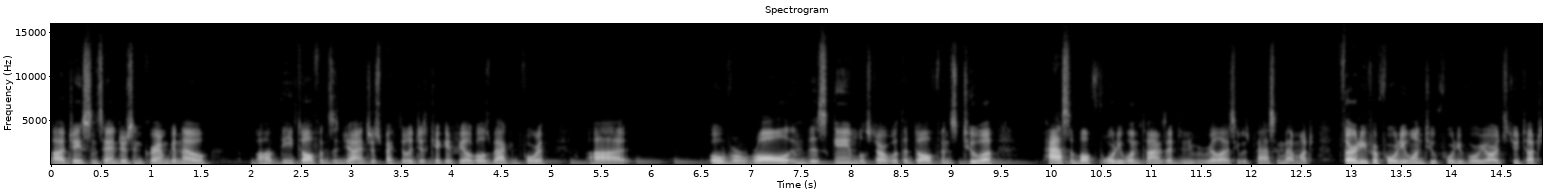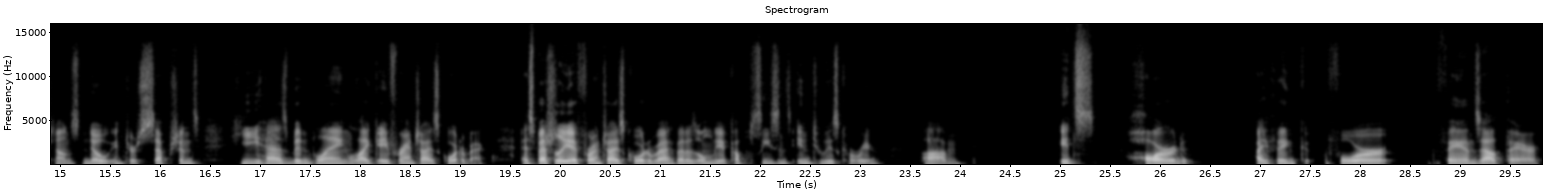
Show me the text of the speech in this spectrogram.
Uh, Jason Sanders and Graham Gano of the Dolphins and Giants, respectively, just kicking field goals back and forth. Uh, overall in this game, we'll start with the Dolphins. Tua passed the ball 41 times. I didn't even realize he was passing that much. 30 for 41, 244 yards, two touchdowns, no interceptions. He has been playing like a franchise quarterback, especially a franchise quarterback that is only a couple seasons into his career. Um, it's hard, I think, for fans out there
